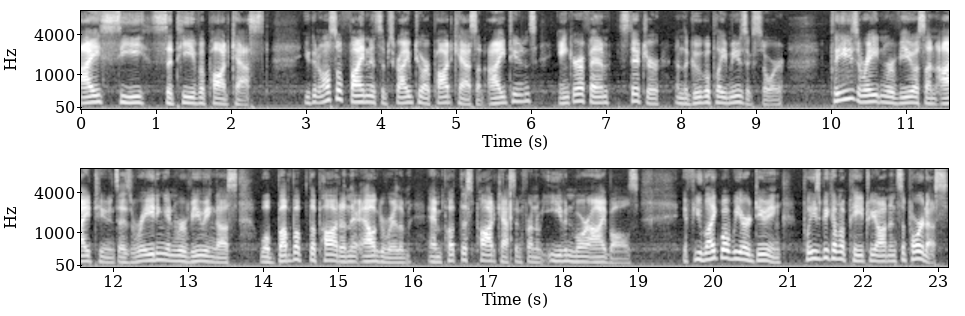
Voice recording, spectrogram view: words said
IC Sativa Podcast. You can also find and subscribe to our podcast on iTunes, Anchor FM, Stitcher, and the Google Play Music Store. Please rate and review us on iTunes, as rating and reviewing us will bump up the pod in their algorithm and put this podcast in front of even more eyeballs. If you like what we are doing, please become a Patreon and support us.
